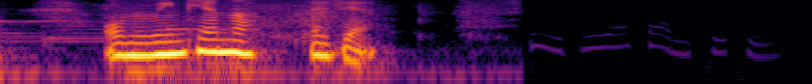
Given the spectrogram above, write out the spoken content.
我们明天呢再见。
